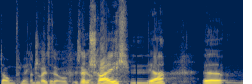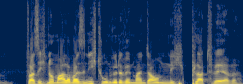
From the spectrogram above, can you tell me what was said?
Daumen vielleicht Dann schreist du auf. Ist Dann ja. schrei ich, ja, äh, was ich normalerweise nicht tun würde, wenn mein Daumen nicht platt wäre.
